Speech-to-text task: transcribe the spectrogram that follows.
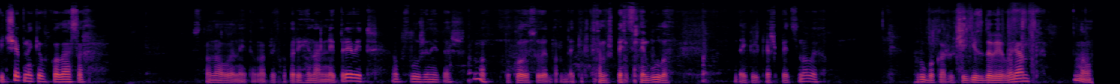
підшипники в колесах. Встановлений там, наприклад, оригінальний привід обслужений теж. Ну, по колесу видно, декілька там шпиць не було, декілька шпиць нових. Грубо кажучи, їздовий варіант. Ну,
